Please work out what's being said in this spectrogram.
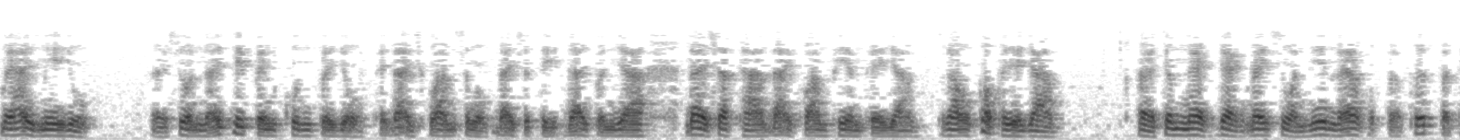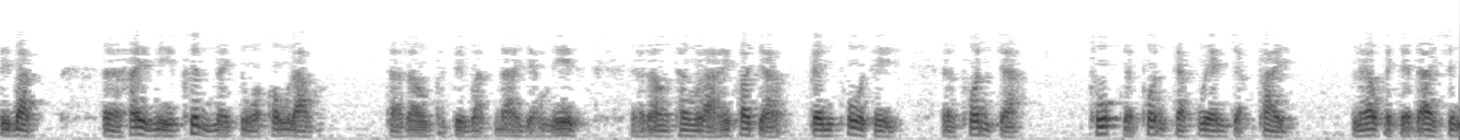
ไม่ให้มีอยู่ ส่วนไหนที่เป็นคุณประโยชน์ให้ได้ความสงบได้สติได้ปัญญา ได้ศรัทธาได้ความเพียรพยายาม เราก็พยายามจำแนกแยกในส่วนนี้แล้วประพฤติปฏิบัติให้มีขึ้นในตัวของเราถ้าเราปฏิบัติได้อย่างนี้ เราทั้งหลายก็จะเป็นผู้ที่พ้นจากทุกข์จะพ้นจากเวรจากภัย แล้วก็จะได้ซึ่ง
